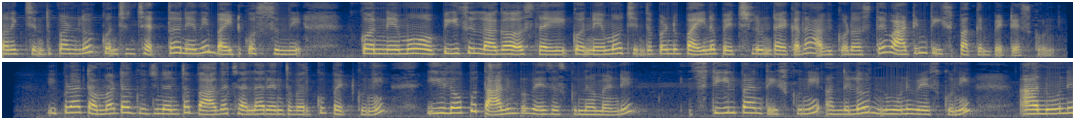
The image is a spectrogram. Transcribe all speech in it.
మనకి చింతపండులో కొంచెం చెత్త అనేది బయటకు వస్తుంది కొన్నేమో పీసుల్లాగా వస్తాయి కొన్నేమో చింతపండు పైన పెచ్చులు ఉంటాయి కదా అవి కూడా వస్తాయి. వాటిని తీసి పక్కన పెట్టేసుకోండి. ఇప్పుడు ఆ టమాటా గుజ్జునంతా బాగా చల్లారేంత వరకు పెట్టుకుని ఈలోపు తాలింపు వేసేసుకున్నామండి. స్టీల్ ప్యాన్ తీసుకుని అందులో నూనె వేసుకుని ఆ నూనె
